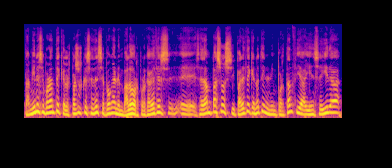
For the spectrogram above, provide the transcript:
También es importante que los pasos que se den se pongan en valor, porque a veces eh, se dan pasos y parece que no tienen importancia y enseguida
